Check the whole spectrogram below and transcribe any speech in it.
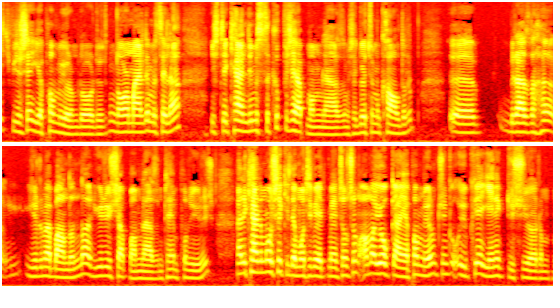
hiçbir şey yapamıyorum doğru düzgün. Normalde mesela işte kendimi sıkıp bir şey yapmam lazım. İşte götümü kaldırıp e, biraz daha yürüme bandında yürüyüş yapmam lazım. Tempolu yürüyüş. Hani kendimi o şekilde motive etmeye çalışıyorum ama yok yani yapamıyorum. Çünkü uykuya yenik düşüyorum.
